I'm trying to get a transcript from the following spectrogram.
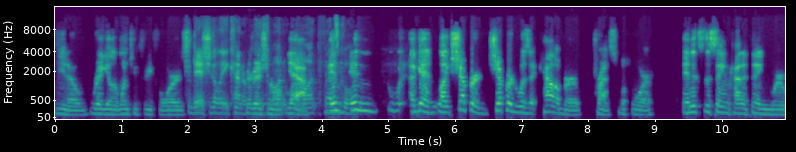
you know, regular one, two, three, fours. Traditionally, kind of Traditional, one, one yeah. a month. That's and, cool. and w- again, like Shepherd, Shepherd was at Caliber Press before, and it's the same kind of thing where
